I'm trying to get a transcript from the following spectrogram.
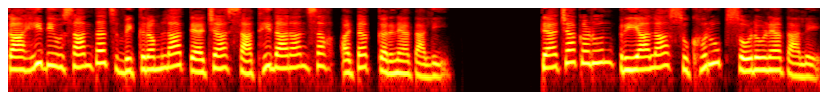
काही दिवसांतच विक्रमला त्याच्या साथीदारांसह अटक करण्यात आली. त्याच्याकडून प्रियाला सुखरूप सोडवण्यात आले.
